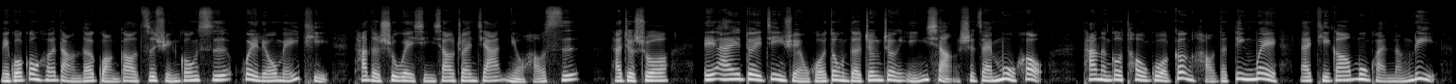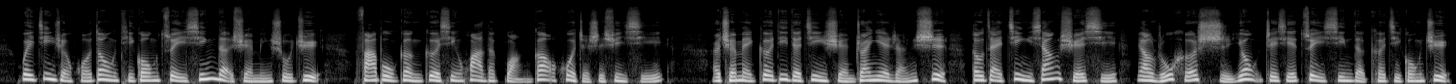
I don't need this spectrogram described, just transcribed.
美国共和党的广告咨询公司汇流媒体，他的数位行销专家纽豪斯他就说，AI 对竞选活动的真正影响是在幕后，它能够透过更好的定位来提高募款能力。为竞选活动提供最新的选民数据，发布更个性化的广告或者是讯息，而全美各地的竞选专业人士都在竞相学习要如何使用这些最新的科技工具，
